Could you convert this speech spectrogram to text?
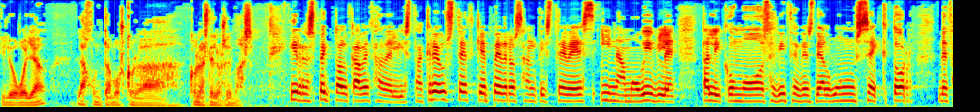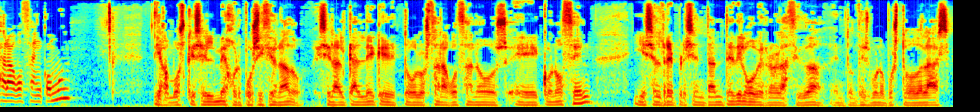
y luego ya la juntamos con, con las de los demás. Y respecto al cabeza de lista, ¿cree usted que Pedro Santisteve es inamovible, tal y como se dice desde algún sector de Zaragoza en común? digamos que es el mejor posicionado, es el alcalde que todos los zaragozanos eh, conocen y es el representante del gobierno de la ciudad. Entonces, bueno, pues todas las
